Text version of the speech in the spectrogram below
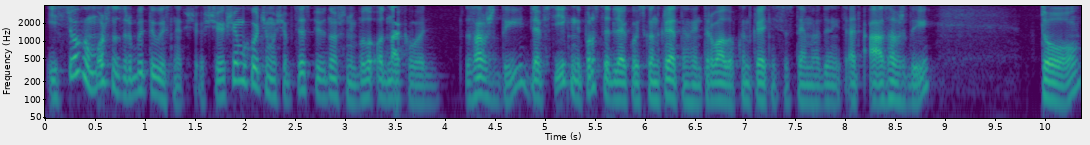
І з цього можна зробити висновок, що, що якщо ми хочемо, щоб це співвідношення було однакове завжди для всіх, не просто для якогось конкретного інтервалу в конкретній системі одиниць, а, а завжди, то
